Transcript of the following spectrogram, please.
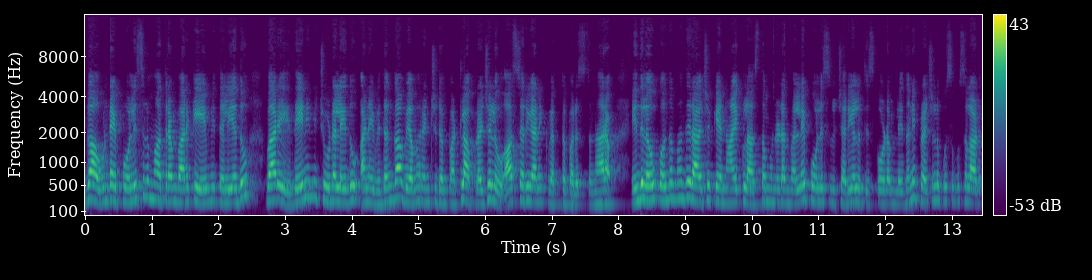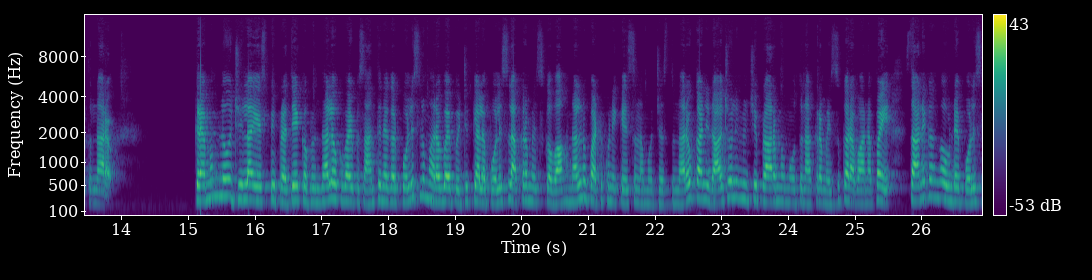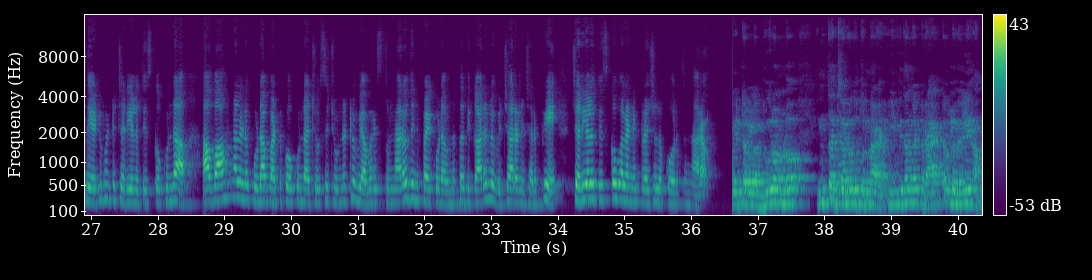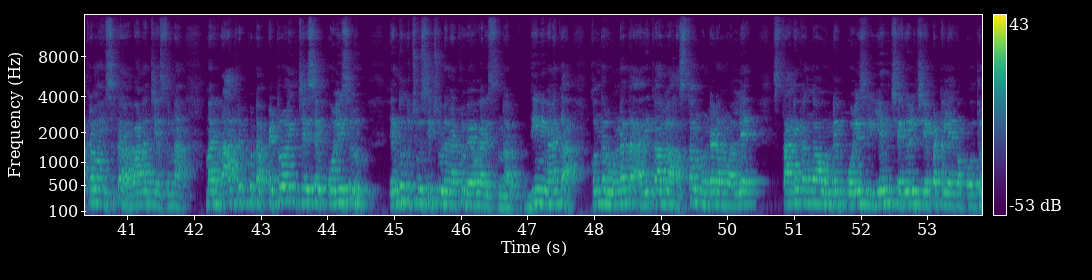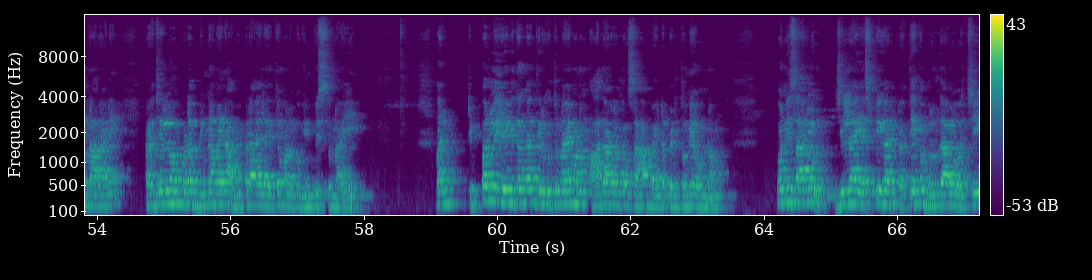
గా ఉండే పోలీసులు మాత్రం వారికి ఏమీ తెలియదు వారి దేనిని చూడలేదు అనే విధంగా వ్యవహరించడం పట్ల ప్రజలు ఆశ్చర్యానికి వ్యక్తపరుస్తున్నారు. ఇందులో కొంతమంది రాజకీయ నాయకుల హస్తం ఉండడం వల్లే పోలీసులు చర్యలు తీసుకోవడం లేదని ప్రజలు గుసగుసలాడుతున్నారు. క్రమంలో జిల్లా ఎస్పీ ప్రత్యేక బృందాలు ఒకవైపు శాంతినగర్ పోలీసులు మరోవైపు ఇటుక్యాల పోలీసులు అక్రమ ఇసుక వాహనాలను పట్టుకుని కేసులు నమోదు చేస్తున్నారు. కానీ రాజోలి నుంచి ప్రారంభమవుతున్న అక్రమ ఇసుక రవాణాపై స్థానికంగా ఉండే పోలీసులు ఎటువంటి చర్యలు తీసుకోకుండా ఆ వాహనాలను కూడా పట్టుకోకుండా చూసి చూడట్లు వ్యవహరిస్తున్నారు. దీనిపై కూడా ఉన్నతాధికారులు విచారణ జరిపి చర్యలు తీసుకోవాలని ప్రజలు కోరుతున్నారు. మీటర్ల దూరంలో ఇంత జరుగుతున్న ఈ విధంగా ట్రాక్టర్లు వెళ్ళి అక్రమ ఇసుక రవాణా చేస్తున్నా మరి రాత్రిపూట పెట్రోలింగ్ చేసే పోలీసులు ఎందుకు చూసి చూడనట్లు వ్యవహరిస్తున్నారు? దీని వెనక కొందరు ఉన్నత అధికారుల హస్తం ఉండడం వల్లే స్థానికంగా ఉండే పోలీసులు ఏం చర్యలు చేపట్టలేకపోతున్నారని ప్రజల్లో కూడా భిన్నమైన అభిప్రాయాలు అయితే మనకు వినిపిస్తున్నాయి. మరి టిప్పర్లు ఏ విధంగా తిరుగుతున్నాయో మనం ఆధారాలతో సహా బయట పెడుతూనే ఉన్నాం. కొన్నిసార్లు జిల్లా ఎస్పీ గారి ప్రత్యేక బృందాలు వచ్చి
